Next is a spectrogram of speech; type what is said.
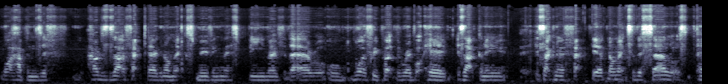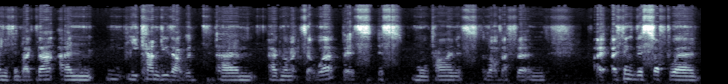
what happens if, how does that affect ergonomics, moving this beam over there, or, or what if we put the robot here, is that going to, is that going to affect the ergonomics of the cell or anything like that? And you can do that with um, ergonomics at work, but it's, it's more time, it's a lot of effort, and I, I think this software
